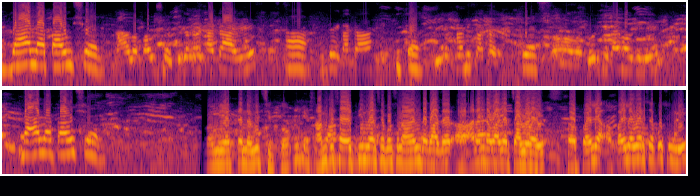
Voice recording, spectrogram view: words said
दहाला पावशर. दहाला पाऊस तुझ्याकडे काटा आहे? हा. कुठे आहे इलेक्ट्रॉनिक काटा आहे. येस. दोनशे काय भाव दिले? दहाला मग मी आता नवीच शिकतो. आमच्या शाळेत तीन वर्षापासून आनंद बाजार आनंद बाजार चालू आहे. पहिल्या पहिल्या वर्षापासून मी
